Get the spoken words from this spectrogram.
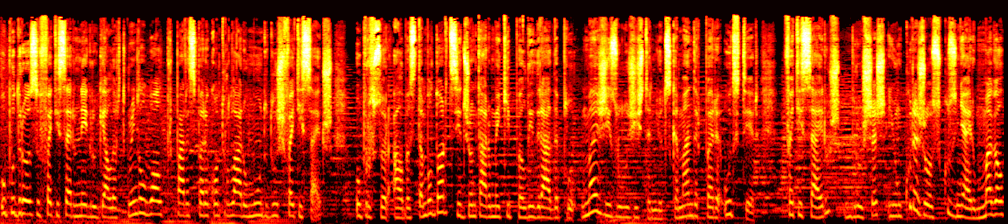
O poderoso feiticeiro negro Gellert Grindelwald prepara-se para controlar o mundo dos feiticeiros. O professor Albus Dumbledore decide juntar uma equipa liderada pelo magizoologista Newt Scamander para o deter. Feiticeiros, bruxas e um corajoso cozinheiro muggle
